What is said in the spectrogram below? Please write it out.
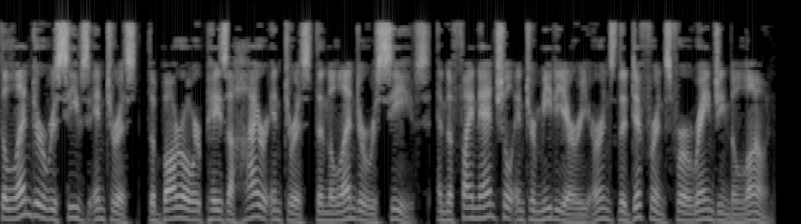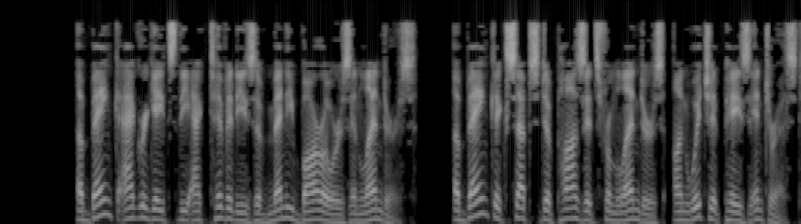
The lender receives interest, the borrower pays a higher interest than the lender receives, and the financial intermediary earns the difference for arranging the loan. A bank aggregates the activities of many borrowers and lenders. A bank accepts deposits from lenders, on which it pays interest.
